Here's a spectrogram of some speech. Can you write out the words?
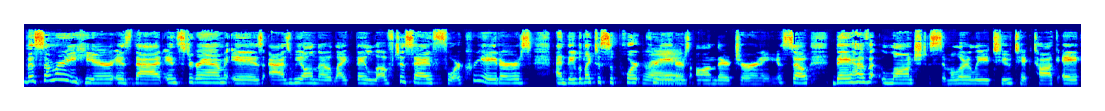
The summary here is that Instagram is, as we all know, like they love to say, for creators, and they would like to support right. creators on their journey. So they have launched, similarly to TikTok, a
